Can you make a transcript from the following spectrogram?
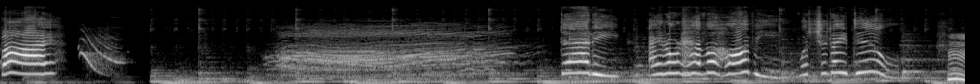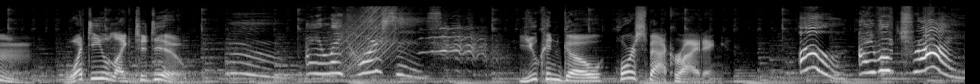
Bye. Daddy, I don't have a hobby. What should I do? Hmm, what do you like to do? Hmm, I like horses. You can go horseback riding. Oh, I will try.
